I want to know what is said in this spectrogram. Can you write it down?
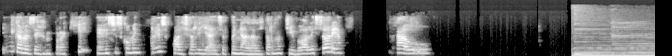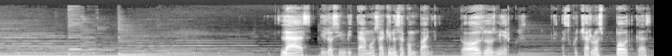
y que nos dejen por aquí en sus comentarios cuál sería ese final alternativo a la historia. Chao. Las y los invitamos a que nos acompañen todos los miércoles a escuchar los podcasts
